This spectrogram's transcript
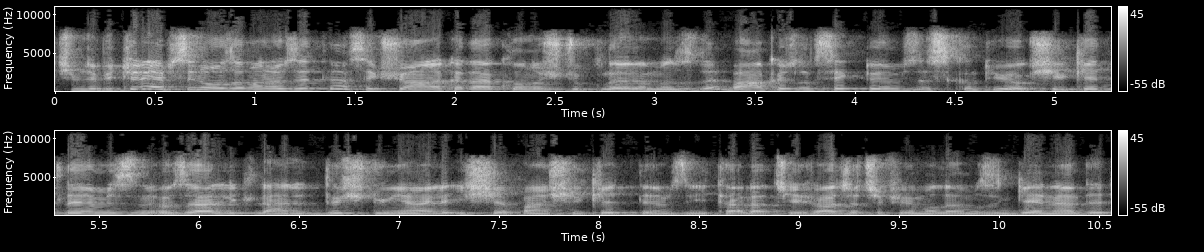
Şimdi bütün hepsini o zaman özetlersek şu ana kadar konuştuklarımızda bankacılık sektörümüzde sıkıntı yok. Şirketlerimizin özellikle hani dış dünyayla iş yapan şirketlerimizin, ithalatçı, ihracatçı firmalarımızın genelde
